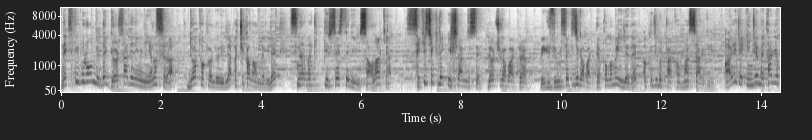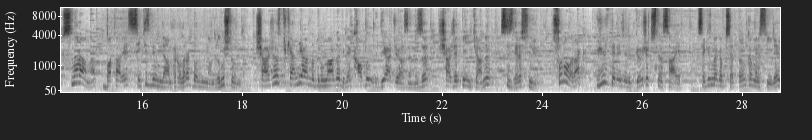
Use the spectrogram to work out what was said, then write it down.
Nextpeak Pro 11'de görsel deneyiminin yanı sıra 4 hoparlörüyle açık alanda bile sinematik bir ses deneyimi sağlarken 8 çekirdek işlemcisi, 4 GB RAM ve 128 GB depolama ile de akıcı bir performans sergiliyor. Ayrıca ince metal yapısına rağmen batarya 8000 mAh olarak donanımlandırılmış durumda. Şarjınız tükendiği anda durumlarda bile kablo ile diğer cihazlarınızı şarj etme imkanı sizlere sunuyor. Son olarak 100 derecelik görüş açısına sahip 8 megapiksel ön kamerası ile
